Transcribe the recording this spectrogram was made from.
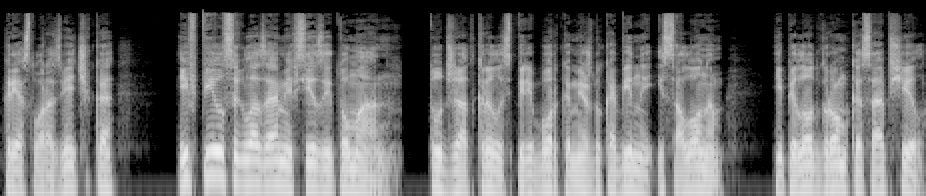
креслу разведчика и впился глазами в сизый туман. Тут же открылась переборка между кабиной и салоном, и пилот громко сообщил.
